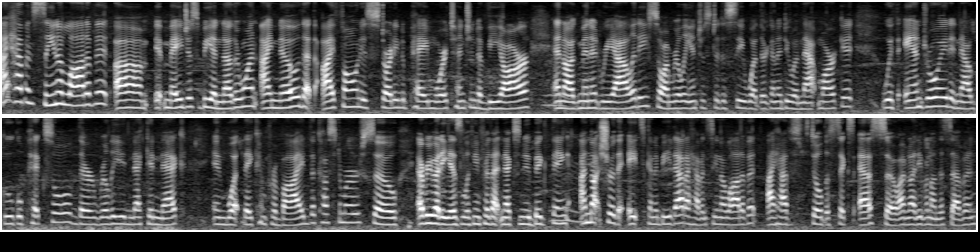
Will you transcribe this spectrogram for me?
I haven't seen a lot of it. Um, it may just be another one. I know that the iPhone is starting to pay more attention to VR and augmented reality, so I'm really interested to see what they're going to do in that market. With Android and now Google Pixel, they're really neck and neck in what they can provide the customer. So everybody is looking for that next new big thing. I'm not sure the 8's going to be that. I haven't seen a lot of it. I have still the 6S, so I'm not even on the 7.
